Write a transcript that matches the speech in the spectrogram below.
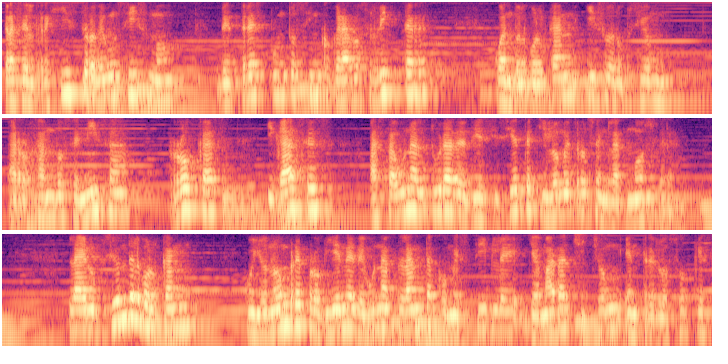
tras el registro de un sismo de 3.5 grados Richter, cuando el volcán hizo erupción, arrojando ceniza, rocas y gases hasta una altura de 17 kilómetros en la atmósfera. La erupción del volcán, cuyo nombre proviene de una planta comestible llamada chichón entre los oques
